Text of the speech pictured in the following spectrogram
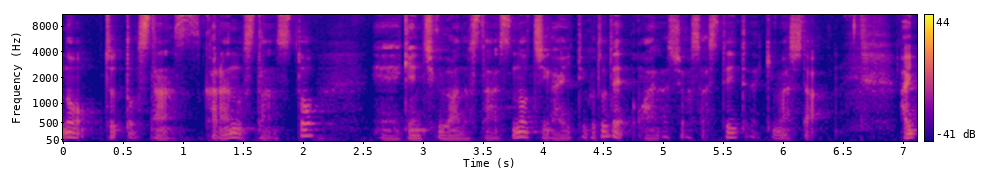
のちょっとスタンスからのスタンスと、えー、建築側のスタンスの違いということでお話をさせていただきました。はい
